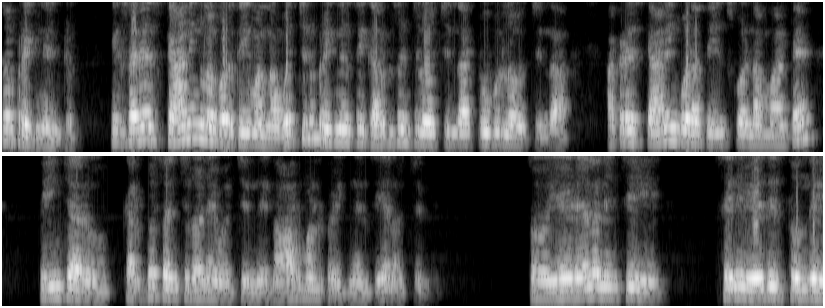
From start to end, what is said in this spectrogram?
So pregnant. ఇక సరే స్కానింగ్లో కూడా తీయమన్నాం. వచ్చిన ప్రెగ్నెన్సీ గర్భసంచిలో వచ్చిందా? ట్యూబుల్లో వచ్చిందా? అక్కడే స్కానింగ్ కూడా తీయించుకోండి అమ్మా అంటే తీయించారు. గర్భసంచిలోనే వచ్చింది. నార్మల్ ప్రెగ్నెన్సీ అని వచ్చింది. సో ఏడేళ్ళ నుంచి శని వేధిస్తుంది.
